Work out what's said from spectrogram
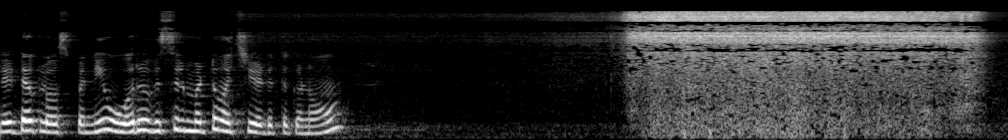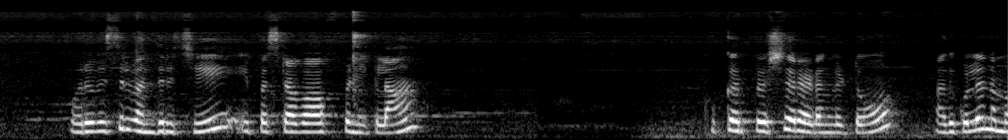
லிட்டை க்ளோஸ் பண்ணி ஒரு விசில் மட்டும் வச்சு எடுத்துக்கணும். ஒரு விசில் வந்துருச்சு இப்போ ஸ்டவ் ஆஃப் பண்ணிக்கலாம். குக்கர் ப்ரெஷர் அடங்கட்டும். அதுக்குள்ளே நம்ம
